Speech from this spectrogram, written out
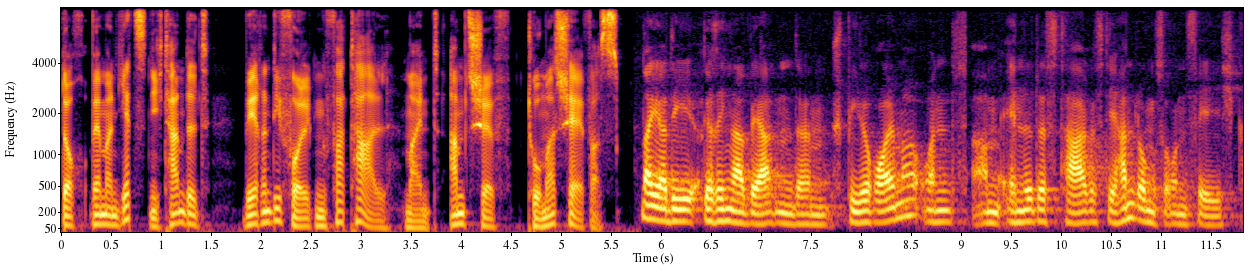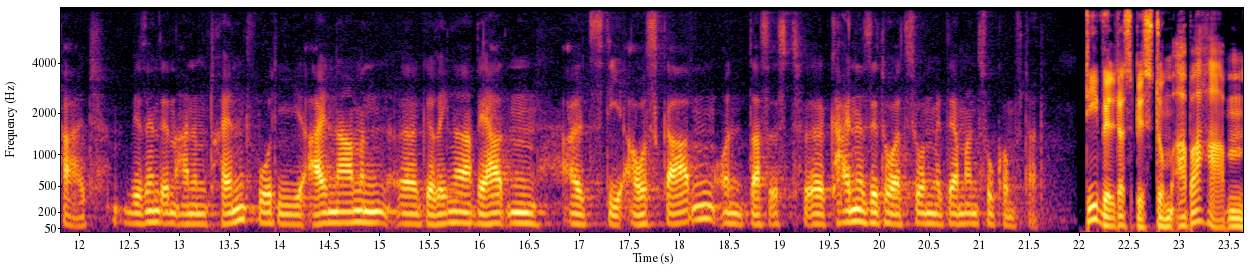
Doch wenn man jetzt nicht handelt, wären die Folgen fatal, meint Amtschef Thomas Schäfers. Naja, die geringer werdenden Spielräume und am Ende des Tages die Handlungsunfähigkeit. Wir sind in einem Trend, wo die Einnahmen äh, geringer werden als die Ausgaben und das ist äh, keine Situation, mit der man Zukunft hat. Die will das Bistum aber haben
